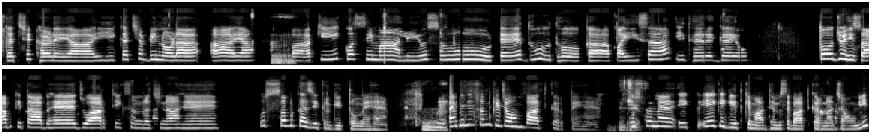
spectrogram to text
कछ खड़े आई कछ बिनोड़ा आया। बाकी को सिमालियो सूट दूधो का पैसा इधर गयो। तो जो हिसाब किताब है जो आर्थिक संरचना है उस सब का ज़िक्र गीतों में है। फेमिनिज्म की जो हम बात करते हैं उस पे मैं एक एक ही गीत के माध्यम से बात करना चाहूँगी।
